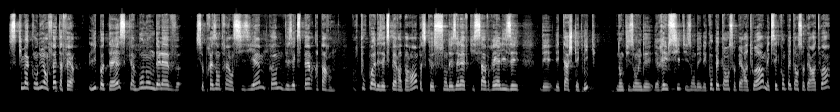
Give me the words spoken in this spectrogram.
Ce qui m'a conduit en fait à faire l'hypothèse qu'un bon nombre d'élèves se présenteraient en sixième comme des experts apparents. Alors pourquoi des experts apparents? Parce que ce sont des élèves qui savent réaliser des tâches techniques, donc ils ont eu des, réussites, ils ont des, compétences opératoires, mais que ces compétences opératoires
